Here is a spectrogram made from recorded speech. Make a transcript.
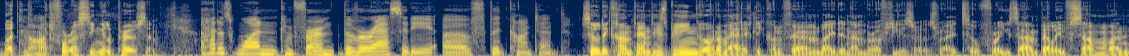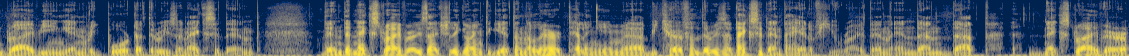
but not for a single person. How does one confirm the veracity of the content? So the content is being automatically confirmed by the number of users, right? So, for example, if someone driving and report that there is an accident, then the next driver is actually going to get an alert telling him, uh, "Be careful, there is an accident ahead of you," right? And and then that next driver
